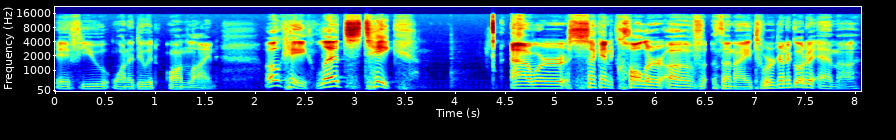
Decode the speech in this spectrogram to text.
if you want to do it online. Okay, let's take our second caller of the night. We're going to go to Emma.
